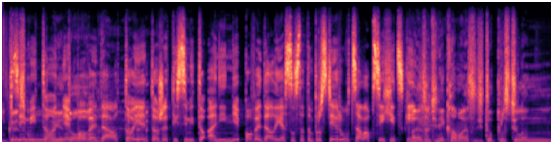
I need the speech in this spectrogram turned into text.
v Grécku si mi to je nepovedal. To... to je to, že ty si mi to ani nepovedal. Ja som sa tam proste rúcala psychicky. Ale ja som ti neklamal, ja som ti to proste len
